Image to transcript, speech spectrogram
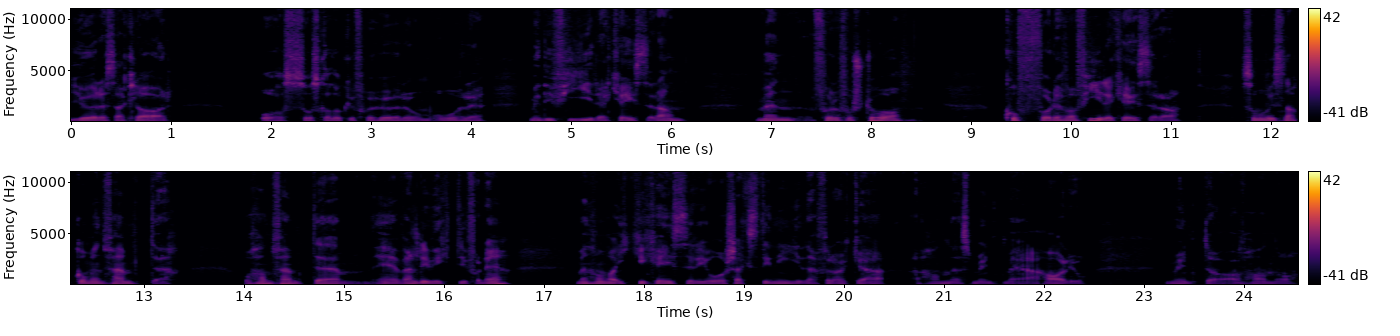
gjøre seg klar, og så skal dere få høre om året med de fire keiserne. Men for å forstå hvorfor det var fire keisere, så må vi snakke om en femte. Og han femte er veldig viktig for det. Men han var ikke keiser i år 69, derfor har ikke hans mynt med. Jeg har jo mynter av han. og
